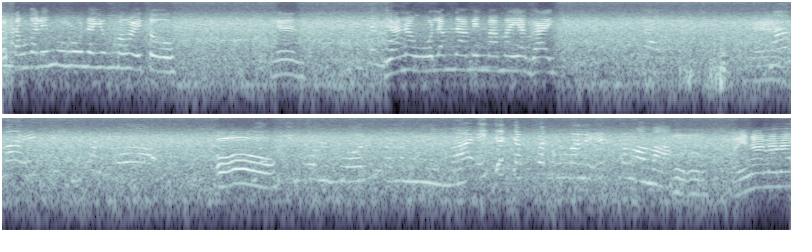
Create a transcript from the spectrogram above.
O, tanggalin mo muna yung mga ito, oh. Yan. Yan ang ulam namin mamaya, guys. Yan. Mama, itisipon ko. Oo. Maliit na, na, na.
